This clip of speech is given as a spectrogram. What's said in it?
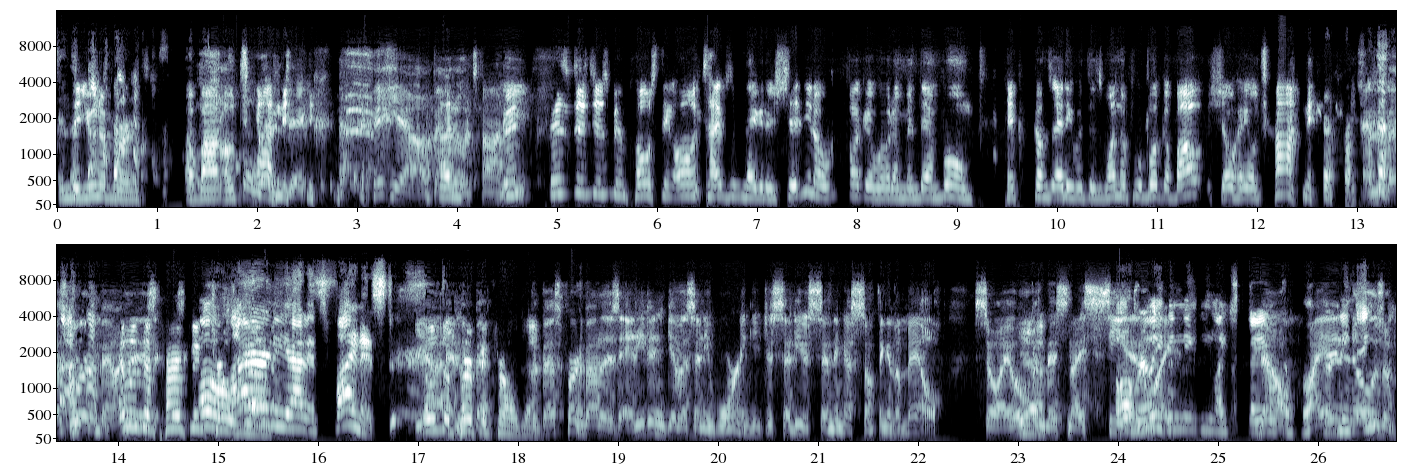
in the universe about Otani. Apocalyptic. yeah, about And Otani. Vince, Vince has just been posting all types of negative shit, you know, fucking with him, and then boom, here comes Eddie with this wonderful book about Shohei Otani. And the best part about it it, was is, the perfect Oh, troll job. irony at its finest. It was the and perfect be- troll The, best part about it is Eddie didn't give us any warning. He just said he was sending us something in the mail. So I opened Yeah. this and I see Oh, it. and really? like, Didn't even like say it was a no, book I didn't know it was a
